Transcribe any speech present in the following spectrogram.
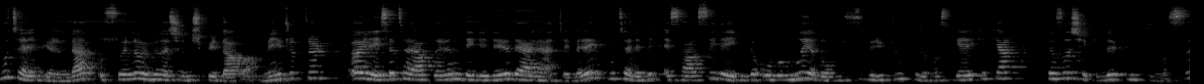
bu talep yönünden usulüne uygun açılmış bir dava mevcuttur. Öyleyse tarafların delilleri değerlendirilerek bu talebin esası ile ilgili olumlu ya da olumsuz bir hüküm kurulması gerekirken yazılı şekilde hüküm kurulması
